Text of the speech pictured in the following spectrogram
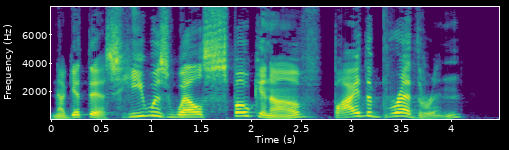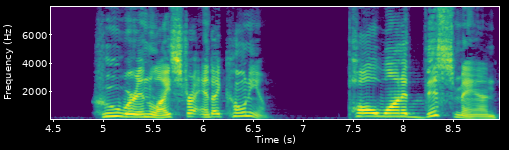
Now get this, he was well spoken of by the brethren who were in Lystra and Iconium. Paul wanted this man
